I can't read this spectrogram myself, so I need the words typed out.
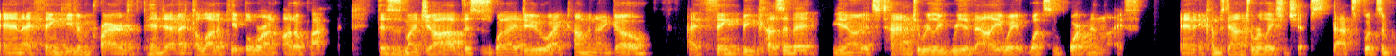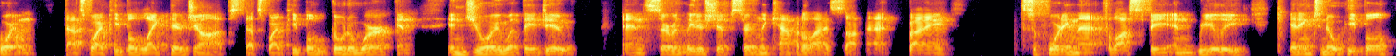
and I think even prior to the pandemic, a lot of people were on autopilot. This is my job. This is what I do. I come and I go. I think because of it, you know, it's time to really reevaluate what's important in life. And it comes down to relationships. That's what's important. That's why people like their jobs. That's why people go to work and enjoy what they do. And servant leadership certainly capitalizes on that by supporting that philosophy and really getting to know people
